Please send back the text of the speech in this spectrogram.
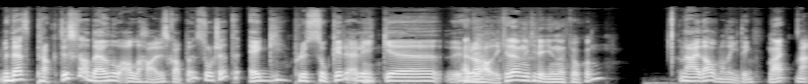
Men det er praktisk, da. Det er jo noe alle har i skapet, stort sett. Egg pluss sukker er lik uh, Ja, de hadde ikke det under krigen, vet du, Håkon. Nei, da hadde man ingenting. Nei. Nei.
